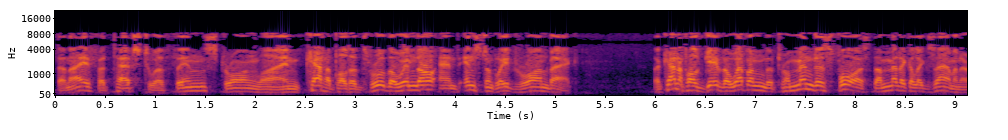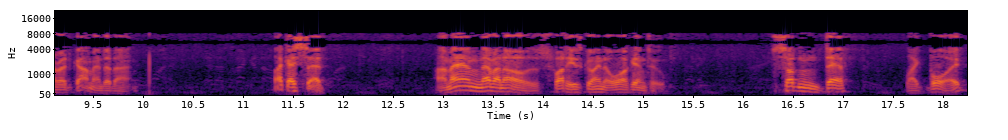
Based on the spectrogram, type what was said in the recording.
The knife attached to a thin, strong line, catapulted through the window and instantly drawn back. The catapult gave the weapon the tremendous force the medical examiner had commented on. Like I said, a man never knows what he's going to walk into. Sudden death, like Boyd,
